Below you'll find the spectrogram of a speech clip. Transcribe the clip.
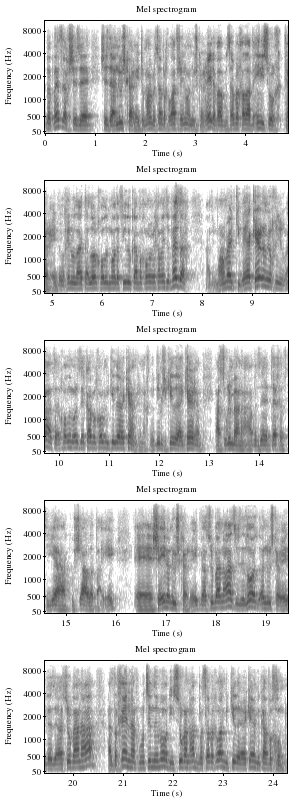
בפסח שזה, שזה אנוש כרת, כלומר בשר בחלב שאינו אנוש כרת, אבל בשר בחלב אין איסור כרת, ולכן אולי אתה לא יכול ללמוד אפילו קו החומר מחמץ בפסח. אז הגמרא אומרת, כלי הכרם יוכיחו, אה, אתה יכול ללמוד את זה קו החומר מכלי הכרם, כי אנחנו יודעים שכלי הכרם אסורים בהנאה, וזה תכף תהיה הקושה על אביי. שאין אנוש כרת ואסור בהנאה, שזה לא אנוש כרת וזה אסור בהנאה, אז לכן אנחנו רוצים ללמוד איסור הנאה בבשר בחלב מכלי הכרם מקו החומר.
